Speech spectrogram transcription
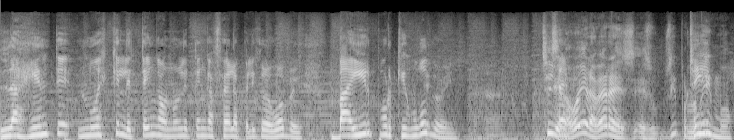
La gente no es que le tenga o no le tenga fe a la película de Wolverine, va a ir porque es Wolverine. Sí, o sea, la voy a ir a ver, es, es- sí, por Sí. lo mismo.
